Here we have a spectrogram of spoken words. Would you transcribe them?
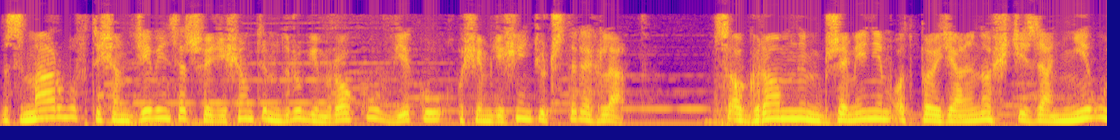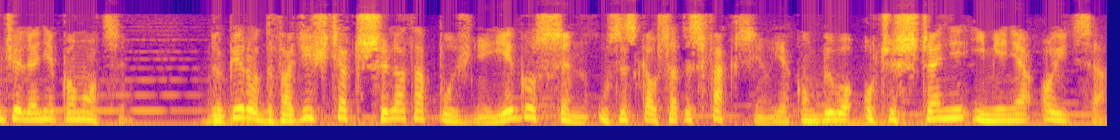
Zmarł w 1962 roku w wieku 84 lat, z ogromnym brzemieniem odpowiedzialności za nieudzielenie pomocy. Dopiero 23 lata później jego syn uzyskał satysfakcję, jaką było oczyszczenie imienia ojca.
